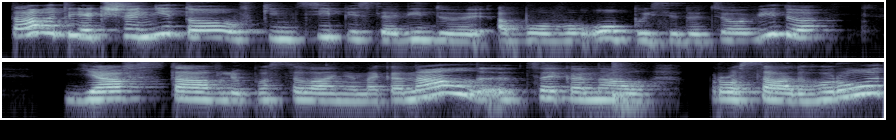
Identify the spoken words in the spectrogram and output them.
ставити. Якщо ні, то в кінці після відео або в описі до цього відео я вставлю посилання на канал. Це канал про сад город.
